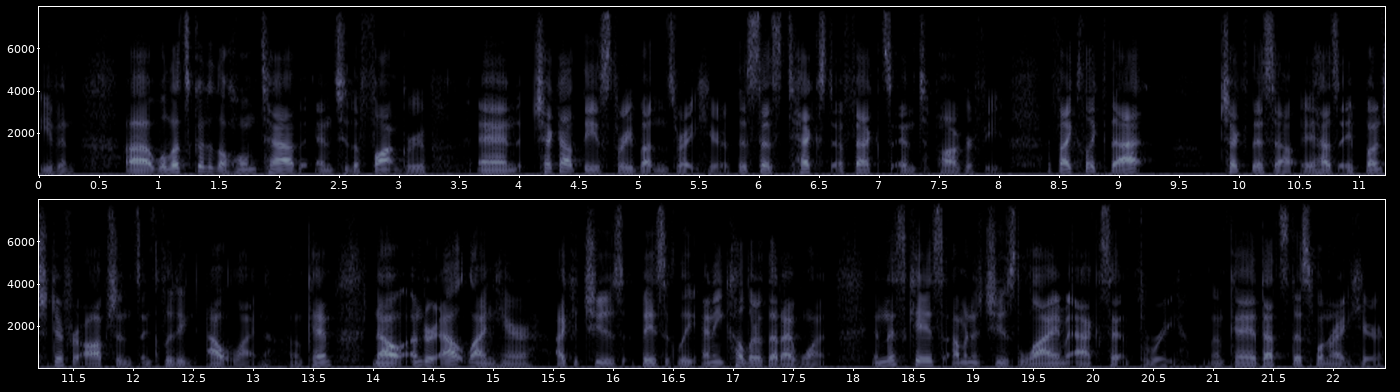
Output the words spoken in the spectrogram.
even. Uh, well, let's go to the Home tab and to the Font group and check out these three buttons right here. This says Text Effects and Typography. If I click that, check this out. It has a bunch of different options including outline. Okay. Now under outline here, I could choose basically any color that I want. In this case, I'm going to choose lime accent 3. Okay, that's this one right here.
